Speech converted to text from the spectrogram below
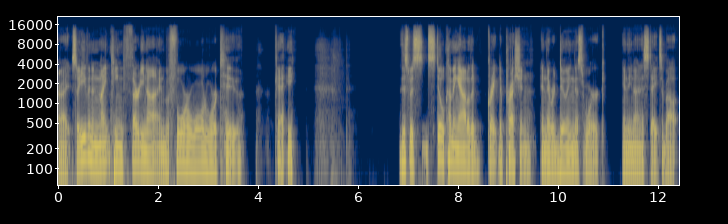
All right. So even in 1939, before World War II, okay, this was still coming out of the Great Depression, and they were doing this work in the United States about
